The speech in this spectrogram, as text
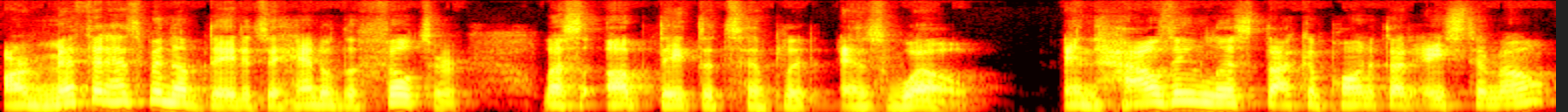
Our method has been updated to handle the filter. Let's update the template as well. In housinglist.component.html,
